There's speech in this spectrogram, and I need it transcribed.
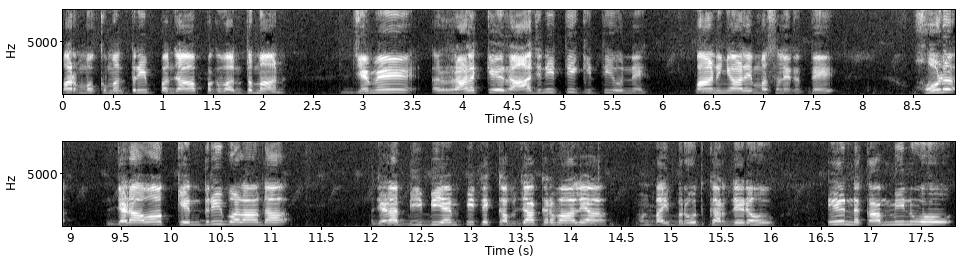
ਪਰ ਮੁੱਖ ਮੰਤਰੀ ਪੰਜਾਬ ਭਗਵੰਤ ਮਾਨ ਜਿਵੇਂ ਰਲ ਕੇ ਰਾਜਨੀਤੀ ਕੀਤੀ ਉਹਨੇ, ਪਾਣੀ ਵਾਲੇ ਮਸਲੇ ਦੇ ਉੱਤੇ, ਹੁਣ ਜਿਹੜਾ ਵਾ ਉਹ ਕੇਂਦਰੀ ਬਲਾਂ ਦਾ ਜਿਹੜਾ ਬੀਬੀਐਮਪੀ ਤੇ ਕਬਜ਼ਾ ਕਰਵਾ ਲਿਆ, ਹੁਣ ਬਾਈ ਵਿਰੋਧ ਕਰਦੇ ਰਹੋ, ਇਹ ਨਾਕਾਮੀ ਨੂੰ ਉਹ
